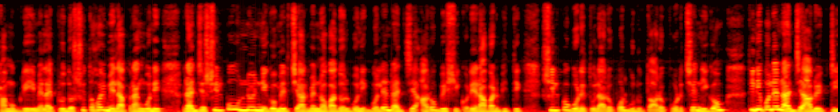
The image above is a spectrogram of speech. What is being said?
সামগ্রী এই মেলায় প্রদর্শিত হয়। মেলা প্রাঙ্গণে রাজ্যের শিল্প উন্নয়ন নিগমের চেয়ারম্যান নবাদল বণিক বলেন, রাজ্যে আরও বেশি করে রাবার ভিত্তিক শিল্প গড়ে তোলার উপর গুরুত্ব আরোপ করছে নিগম। তিনি বলেন, রাজ্যে আরও একটি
